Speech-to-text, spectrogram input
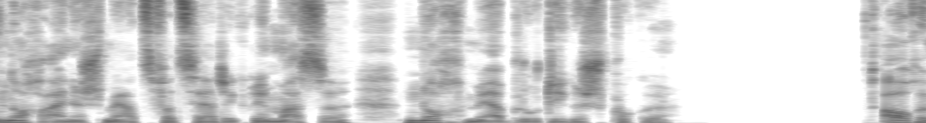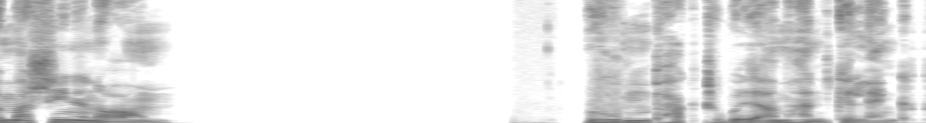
Noch eine schmerzverzerrte Grimasse, noch mehr blutige Spucke. Auch im Maschinenraum. Ruben packt Will am Handgelenk.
